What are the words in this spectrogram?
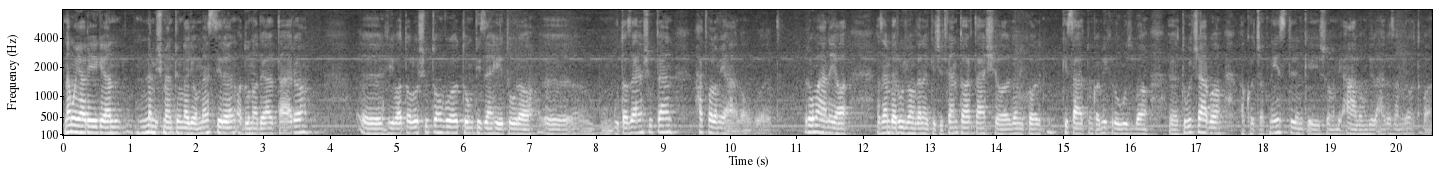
Nem olyan régen, nem is mentünk nagyon messzire, a Dunadeltára, ö, hivatalos úton voltunk, 17 óra ö, utazás után, hát valami álom volt. Románia, az ember úgy van vele egy kicsit fenntartással, de amikor kiszálltunk a mikrohúzba, túlcsába, akkor csak néztünk, és valami álomvilág az, ami ott van.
